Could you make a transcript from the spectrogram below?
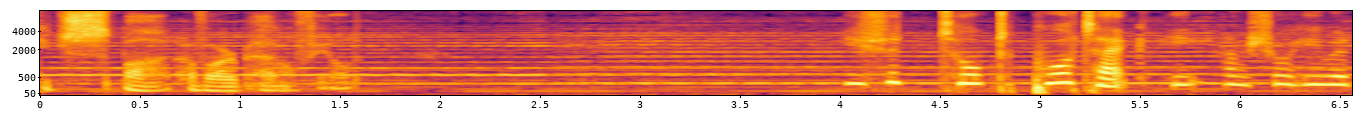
each spot of our battlefield. You should talk to Portek. He, I'm sure he would.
